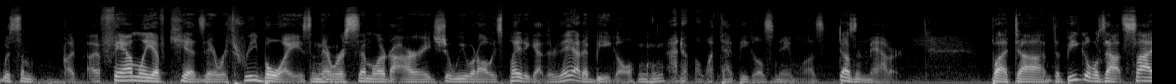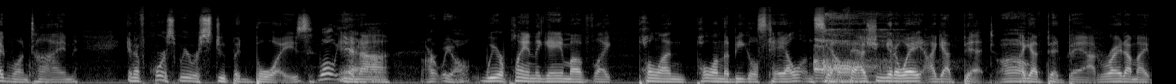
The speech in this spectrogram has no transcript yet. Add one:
with some a, a family of kids. There were three boys, and they were similar to our age, so we would always play together. They had a beagle. I don't know what that beagle's name was. Doesn't matter. But uh, the beagle was outside one time, and of course we were stupid boys. Well, yeah, And, uh, aren't we all? we were playing the game of like pull on pull on the beagle's tail and see how fast you can get away. I got bit. I got bit bad right on my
